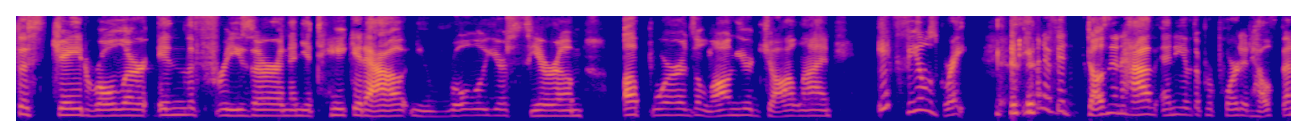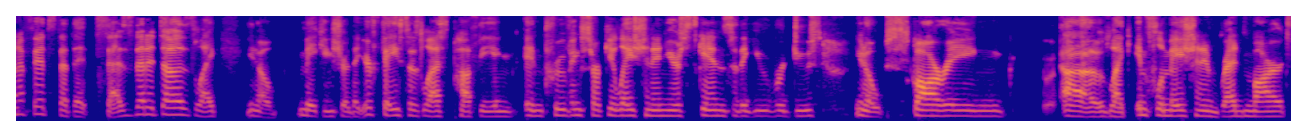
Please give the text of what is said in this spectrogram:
this jade roller in the freezer and then you take it out and you roll your serum upwards along your jawline, it feels great. Even if it doesn't have any of the purported health benefits that it says that it does, like, you know, making sure that your face is less puffy and improving circulation in your skin so that you reduce, you know, scarring, uh, like inflammation and red marks,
